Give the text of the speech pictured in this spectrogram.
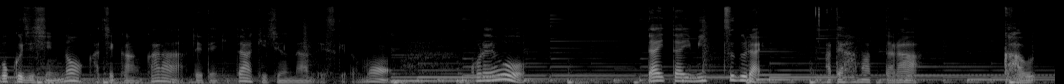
僕自身の価値観から出てきた基準なんですけどもこれをだいたい3つぐらい当てはまったら買う。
